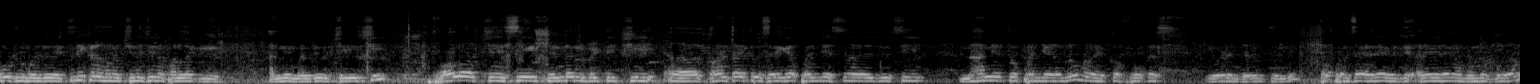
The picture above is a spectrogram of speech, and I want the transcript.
కోట్లు మంజూరు అవుతుంది ఇక్కడ మనం చిన్న చిన్న పనులకి అన్ని మంజూరు చేయించి ఫాలో అప్ చేసి టెండర్లు పెట్టించి కాంట్రాక్టులు సరిగా పనిచేస్తున్నారో చూసి నాణ్యతతో పనిచేయడంలో మనం ఎక్కువ ఫోకస్ ఇవ్వడం జరుగుతుంది. తప్పనిసరి అదే అదేవిధంగా అదే విధంగా ముందుకు పోదాం.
